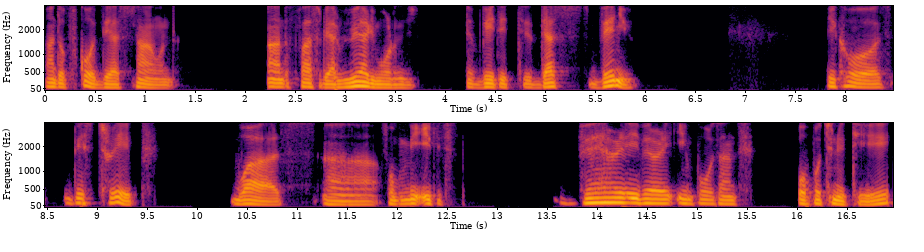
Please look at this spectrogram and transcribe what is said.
and of course their sound. And firstly, I really wanted to visit this venue because this trip was, uh, for me, it is very, very important opportunity.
